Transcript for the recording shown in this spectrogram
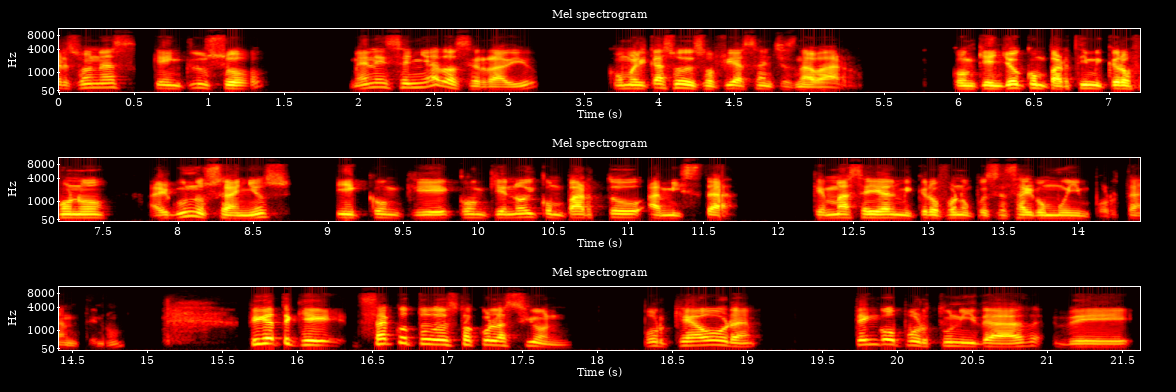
personas que incluso me han enseñado a hacer radio, como el caso de Sofía Sánchez Navarro, con quien yo compartí micrófono algunos años y con, quien hoy comparto amistad, que más allá del micrófono pues es algo muy importante, ¿no? Fíjate que saco todo esto a colación porque ahora tengo oportunidad de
